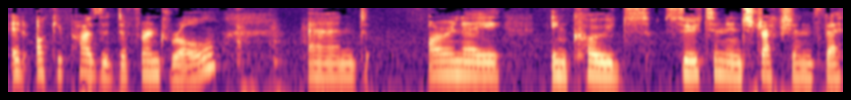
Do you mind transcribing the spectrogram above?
it occupies a different role and RNA encodes certain instructions that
